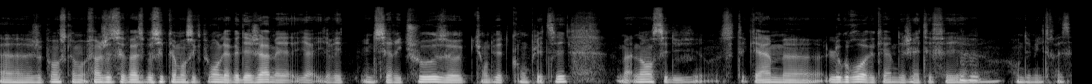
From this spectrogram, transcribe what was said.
Euh, je pense que, enfin, je sais pas, c'est possible qu'à mon Sexpo, on l'avait déjà, mais il y, avait une série de choses euh, qui ont dû être complétées. Maintenant, c'est du, c'était quand même, euh, le gros avait quand même déjà été fait mhm. en 2013.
